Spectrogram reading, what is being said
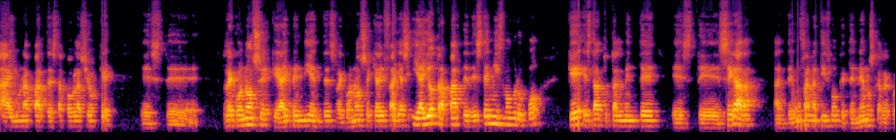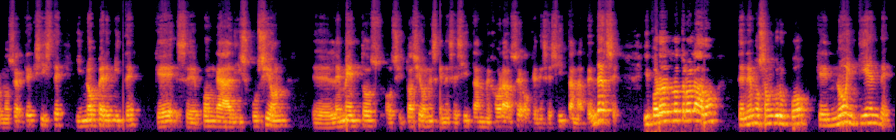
hay una parte de esta población que este, reconoce que hay pendientes, reconoce que hay fallas, y hay otra parte de este mismo grupo que está totalmente este, cegada ante un fanatismo que tenemos que reconocer que existe y no permite que se ponga a discusión eh, elementos o situaciones que necesitan mejorarse o que necesitan atenderse. Y por el otro lado, tenemos a un grupo que no entiende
